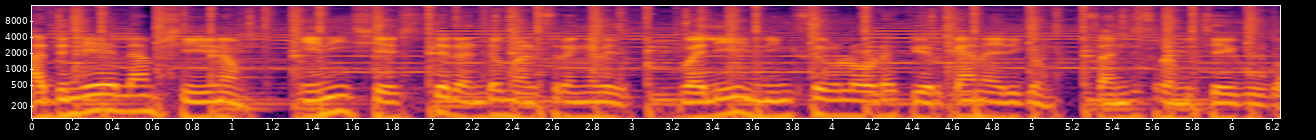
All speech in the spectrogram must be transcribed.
അതിന്റെയെല്ലാം ക്ഷീണം ഇനി ശേഷിച്ച രണ്ട് മത്സരങ്ങളിൽ വലിയ ഇന്നിങ്സുകളോടെ തീർക്കാനായിരിക്കും സഞ്ജു ശ്രമിച്ചേക്കുക.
